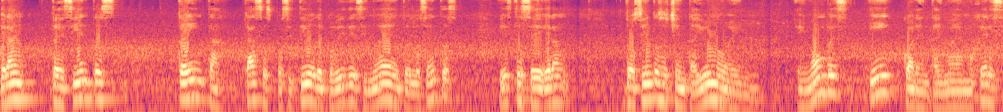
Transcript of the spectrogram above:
eran 330 casos positivos de COVID-19 dentro de los centros. Estos eran 281 en, en hombres y 49 mujeres.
